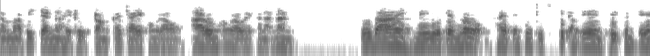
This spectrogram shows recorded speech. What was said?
นำมาพิจารณาให้ถูกต้องกระใจของเรา อารมณ์ของเราในขณะนั้น อุบายมีอยู่เต็มโลก ให้เป็นผู้ที่คิดเอาเองผิดขึ้นเอง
